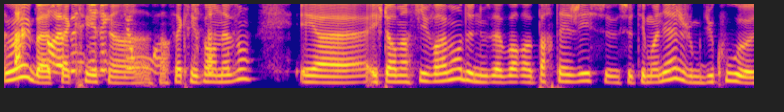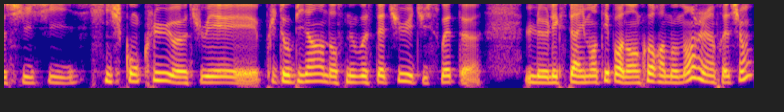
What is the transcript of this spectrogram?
Oui, bah sacré, c'est un, un, sacré pas en avant. Et, euh, et je te remercie vraiment de nous avoir partagé ce, ce témoignage. Donc du coup, euh, si, si, si je conclus, euh, tu es plutôt bien dans ce nouveau statut et tu souhaites l'expérimenter pendant encore un moment, j'ai l'impression.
